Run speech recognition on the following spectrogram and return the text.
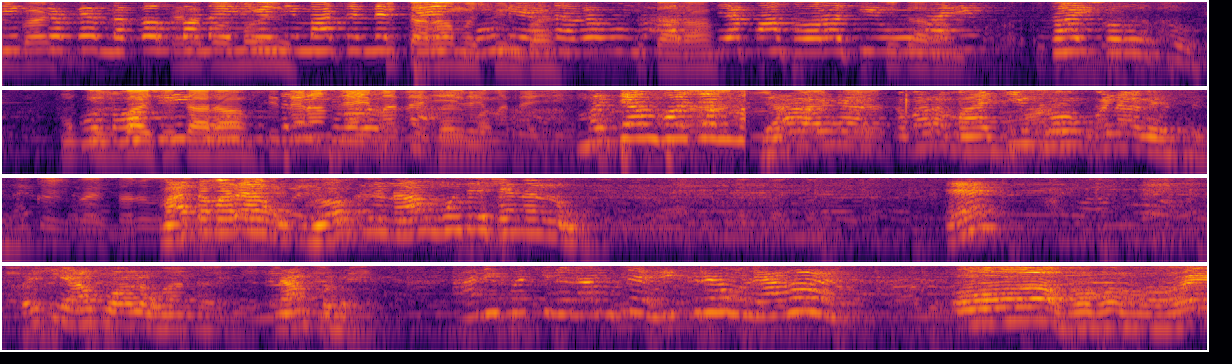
શિક્ષકે નકલ બનાવી એની માટે મેં સીતારામ સીતારામ. બે પાંચ વર્ષથી હું સીતારામ. મારી સહી કરું છું. મુકેશભાઈ સીતારામ. સીતારામ. જય માતાજી જય માતાજી. મધ્યાહન ભોજન તમારા માજી બ્લોગ બનાવે છે. મુકેશભાઈ માં તમારા બ્લોગનું નામ શું છે ચેનલનું? હે? પછી આપો હાલો વાંધો નામ બોલો આની પછીનું નામ છે વિક્રમ રાવળ. ઓહો હો હો હે.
